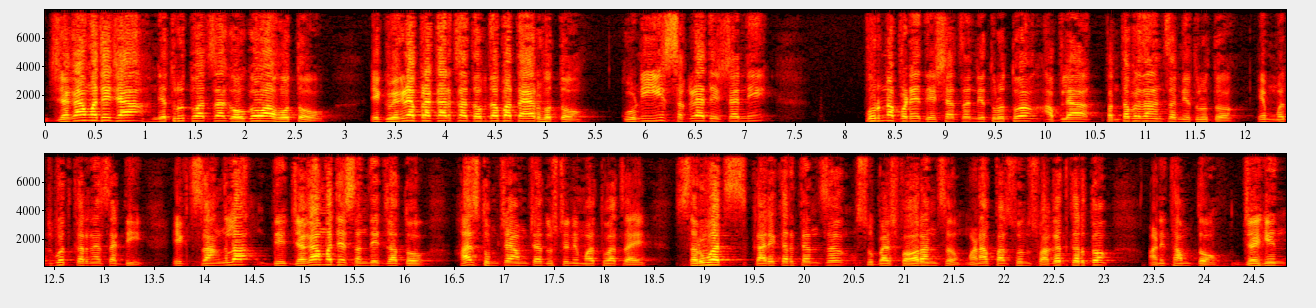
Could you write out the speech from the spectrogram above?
जगामध्ये ज्या नेतृत्वाचा गौगवा होतो एक वेगळ्या प्रकारचा दबदबा तयार होतो कोणीही सगळ्या देशांनी पूर्णपणे देशाचं नेतृत्व आपल्या पंतप्रधानांचं नेतृत्व हे मजबूत करण्यासाठी एक चांगला जगामध्ये संदेश जातो हाच तुमच्या आमच्या दृष्टीने महत्त्वाचा आहे. सर्वच कार्यकर्त्यांचं सुभाष पवारांचं मनापासून स्वागत करतो आणि थांबतो. जय हिंद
